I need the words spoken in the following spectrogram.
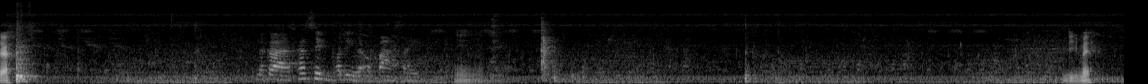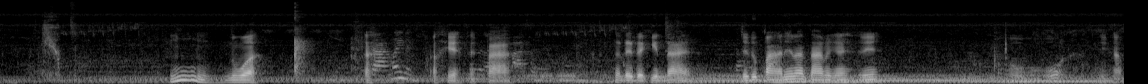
จ๊ะแล้วก็ถ้าซิมพอดีแล้วเอาปลาใส่อืมดีไหมอืมนัว อะ กลางไม่หนึ่งโอเคใส่ปลาใส่ถ้าเด็กๆกินได้ เดี๋ยวดูปลานี่หน้าตาเป็นไงทีนี้โอ้โห นี่ครับ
